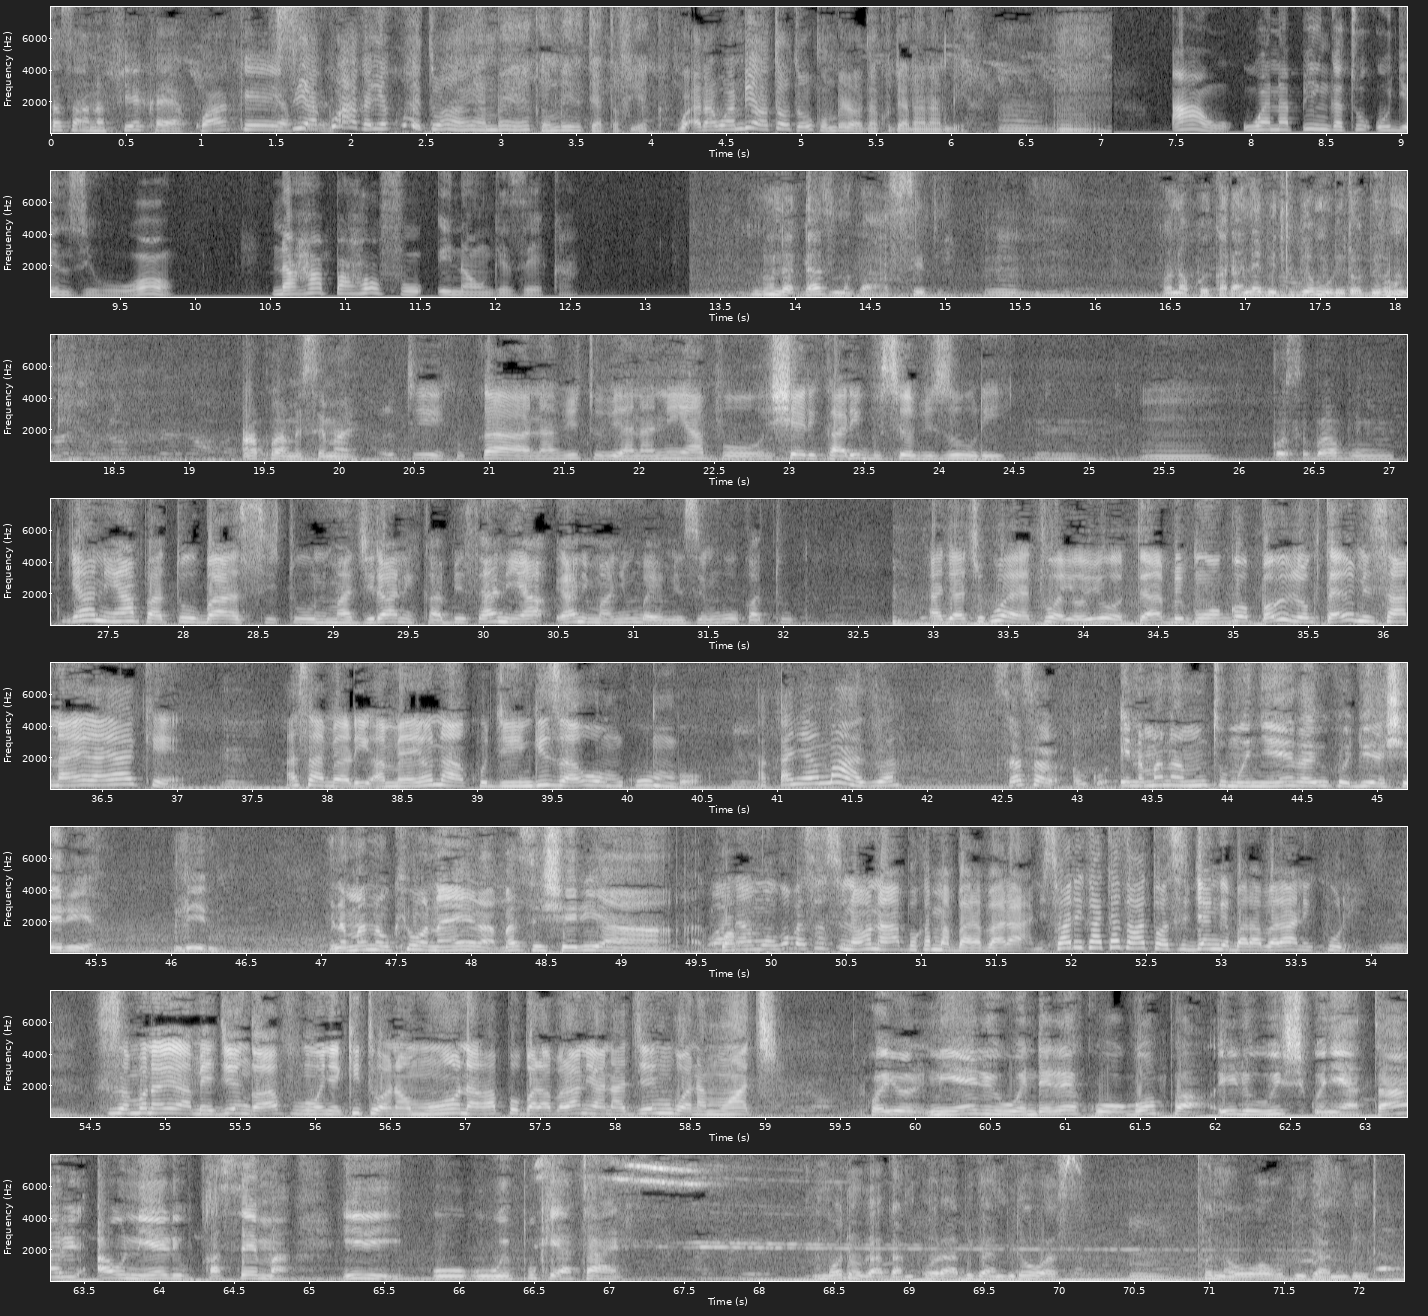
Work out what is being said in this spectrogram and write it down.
sasa anafieka ya kwake ya si ya kwake ya kwetu haya ambaye yake mbele atafieka. Wa- Anawaambia watoto huko mbele watakuja ananiambia au wanapinga tu ujenzi huo, na hapa hofu inaongezeka. Ndio lazima ga asili ona kwikara n'ebintu by'omuliro birungi Hapo amesemaje? Eti kukaa na vitu vya nani hapo sheri karibu sio vizuri. Mm. Mm. Kwa sababu yani hapa tu basi tu ni majirani kabisa. Yani ya, yani manyumba yamezunguka tu. Hajachukua hatua yoyote, amemuogopa huyu Dr. Emi sana hela yake. Sasa mm. ameona kujiingiza huo mkumbo. Mm. Akanyamaza. sasa ina maana mtu mwenye hela yuko juu ya sheria bibi. Ina maana ukiwa na hela basi sheria kwa Wanamuogopa sasa, unaona hapo kama barabarani. So alikataza watu wasijenge barabarani kule. mm. Sasa mbona yeye amejenga alafu mwenyekiti wanamuona hapo barabarani anajengwa anamwacha. Kwa hiyo ni heri uendelee kuogopa ili uishi kwenye hatari, au ni heri ukasema ili u, uepuke hatari? mbona uraga- wasi mm. tona wowa ubigambira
